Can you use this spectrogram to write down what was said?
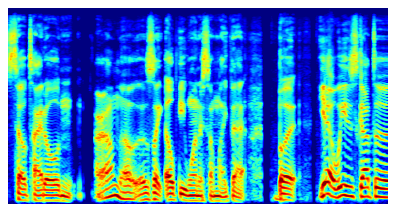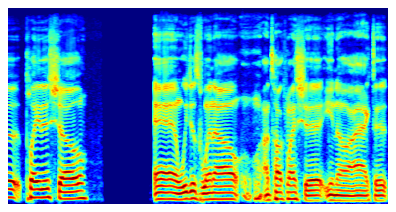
self-titled I don't know it was like LP one or something like that. But yeah, we just got to play this show. And we just went out. I talked my shit. You know, I acted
